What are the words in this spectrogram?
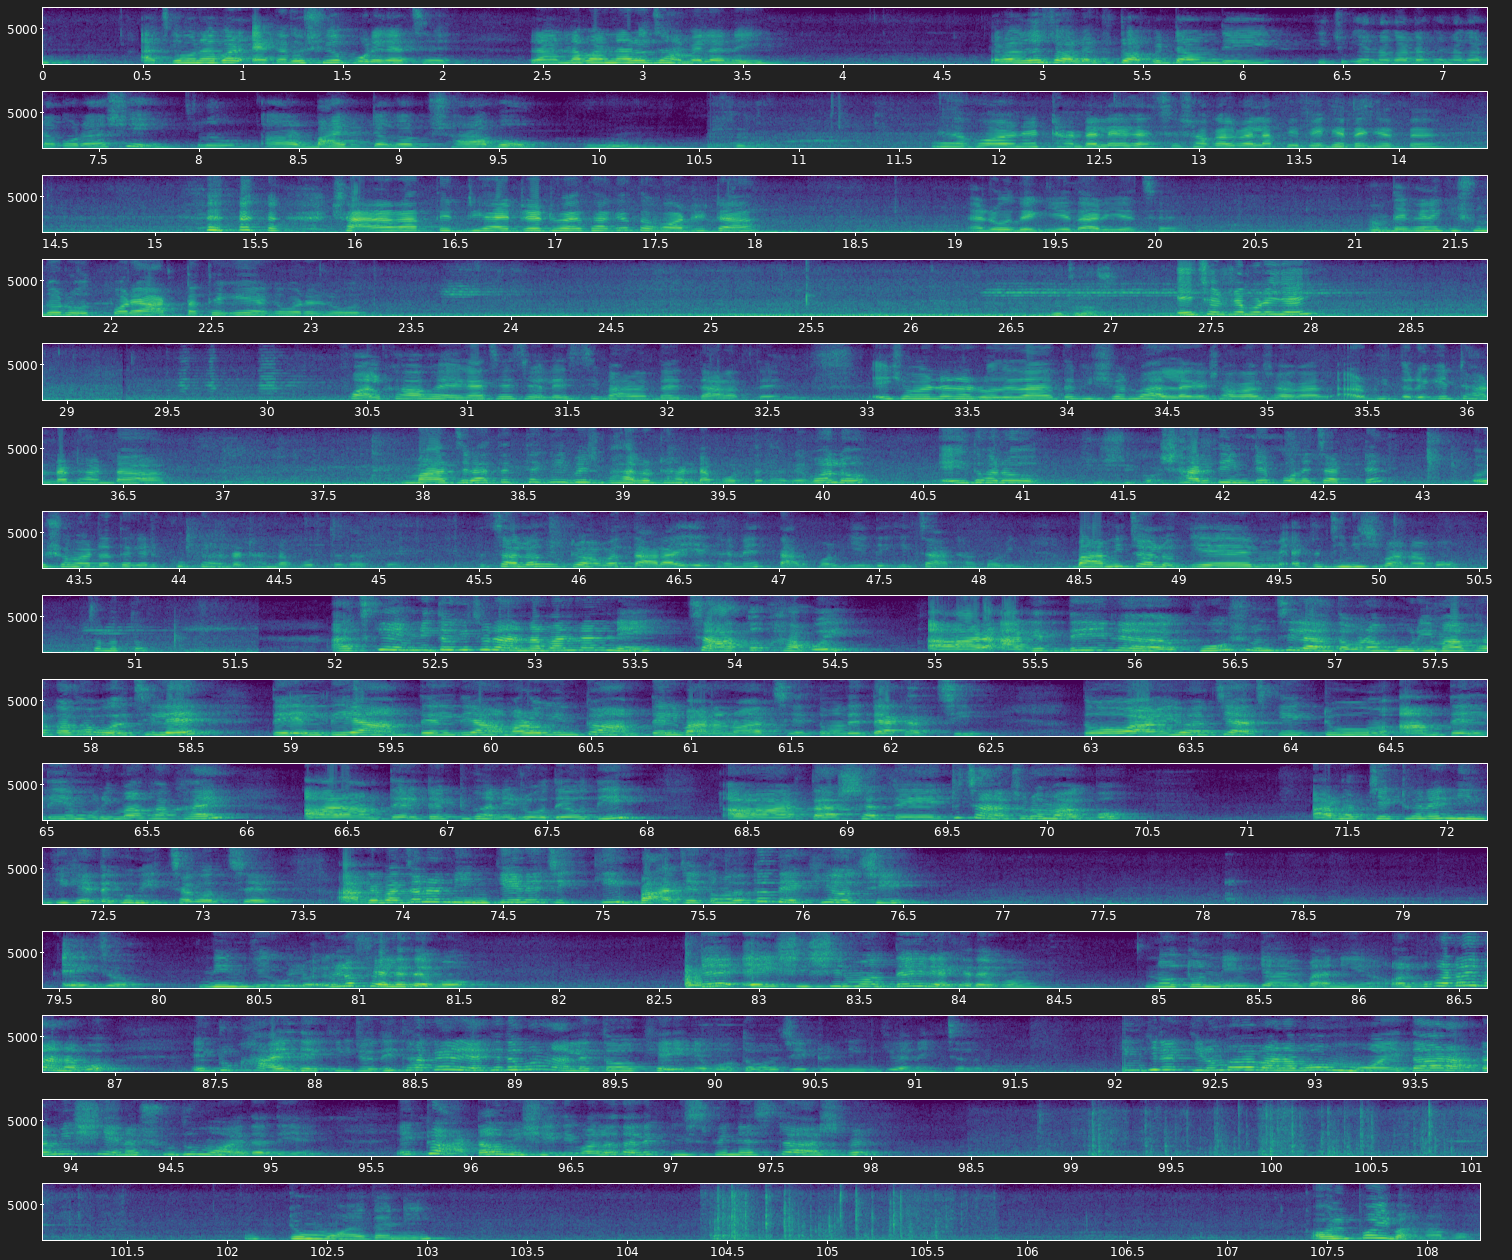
আজকে মনে হয় আবার একাদশীও পড়ে গেছে রান্না বান্নারও ঝামেলা নেই। এবার যে চলো একটু টপিং টাউন দিই কিছু কেনাকাটা কেনাকাটা করে আসি আর বাইকটাকে সারাবো। দেখো অনেক ঠান্ডা লেগে গেছে। সকালবেলা পেঁপে খেতে খেতে। সারা রাত্রি ডিহাইড্রেট হয়ে থাকে তো বডিটা। রোদে গিয়ে দাঁড়িয়েছে। আমাদের এখানে কি সুন্দর রোদ পড়ে? আটটা থেকে একেবারে রোদ। এই ছেলেটা পরে যাই। ফল খাওয়া হয়ে গেছে চলে এসেছি বারান্দায় দাঁড়াতে। এই সময়টা না রোদে দাঁড়াতে ভীষণ ভালো লাগে সকাল সকাল। আর ভিতরে কি ঠান্ডা ঠান্ডা? মাঝরাতের থেকেই বেশ ভালো ঠান্ডা পড়তে থাকে। বলো। এই ধরো সাড়ে তিনটে পৌনে চারটে ওই সময়টা থেকে খুব ঠান্ডা ঠান্ডা পড়তে থাকে। তো চলো একটু আবার দাঁড়াই এখানে তারপর গিয়ে দেখি চা ঠা করি। বা আমি চলো গিয়ে একটা জিনিস বানাবো। চলো তো। আজকে এমনি তো কিছু রান্না বান্নার নেই চা তো খাবোই। আর আগের দিন খুব শুনছিলাম তোমরা মুড়ি মাখার কথা বলছিলে তেল দিয়ে আম তেল দিয়ে আমারও কিন্তু আম তেল বানানো আছে তোমাদের দেখাচ্ছি। তো আমি ভাবছি আজকে একটু আম তেল দিয়ে মুড়ি মাখা খাই আর আম তেলটা একটুখানি রোদেও দিই। আর তার সাথে একটু চানাচুরো মাখবো। আর ভাবছি একটুখানি নিমকি খেতে খুব ইচ্ছা করছে। আগেরবার যেন নিমকি এনেছি, কি বাজে, তোমাদের তো দেখিয়েছি এই যে নিমকিগুলো, এগুলো ফেলে দেবো। এই শিশির মধ্যেই রেখে দেবো। নতুন নিমকি আমি বানিয়ে, অল্প কটাই বানাবো। একটু খাই দেখি, যদি থাকে রেখে দেবো, নাহলে তো খেয়ে নেব। তো ভাবছি একটু নিমকি বানাই, চলো। নিমকিটা কিরমভাবে বানাবো? ময়দা আর আটা মিশিয়ে না, শুধু ময়দা দিয়ে? একটু আটাও মিশিয়ে দিই, বলো? তাহলে ক্রিসপিনেসটা আসবে। একটু ময়দা নিই। অল্পই বানাবো।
